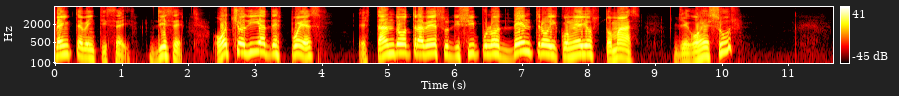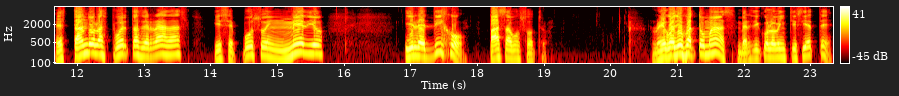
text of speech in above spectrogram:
20, 26. Dice, ocho días después, estando otra vez sus discípulos dentro y con ellos Tomás, llegó Jesús, estando las puertas cerradas, y se puso en medio y les dijo, pasa a vosotros. Luego dijo a Tomás, versículo 27,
